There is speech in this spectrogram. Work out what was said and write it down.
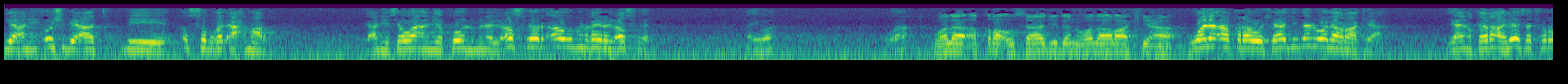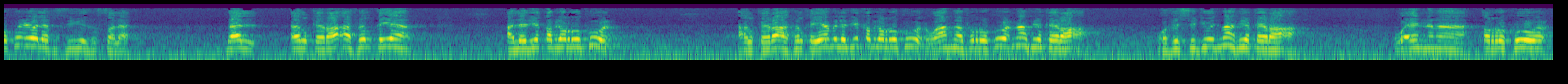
يعني أشبعت بالصبغ الأحمر. يعني سواء يكون من العصفر أو من غير العصفر. أيوة. و ولا أقرأ ساجدا ولا راكعا. ولا أقرأ ساجدا ولا راكعا. يعني القراءة ليست في الركوع ولا في السجود في الصلاة بل القراءة في القيام الذي قبل الركوع. القراءة في القيام الذي قبل الركوع وأما في الركوع ما في قراءة وفي السجود ما في قراءة وإنما الركوع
